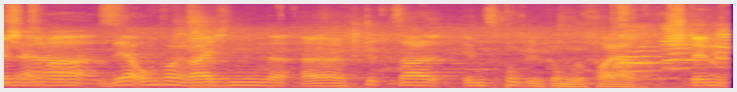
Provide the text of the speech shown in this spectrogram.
in einer sehr umfangreichen äh, Stückzahl ins Publikum gefeiert. Stimmt.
